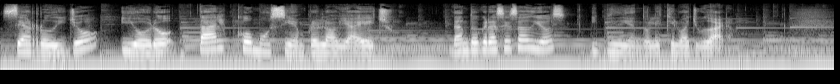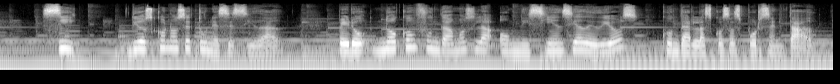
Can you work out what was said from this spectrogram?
se arrodilló y oró tal como siempre lo había hecho, dando gracias a Dios y pidiéndole que lo ayudara. Sí, Dios conoce tu necesidad, pero no confundamos la omnisciencia de Dios con dar las cosas por sentado.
